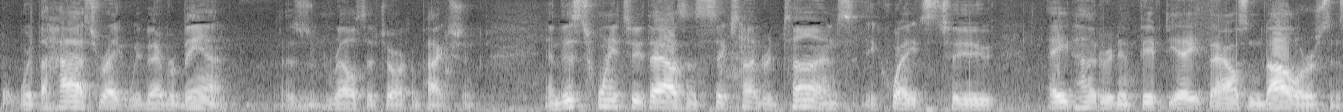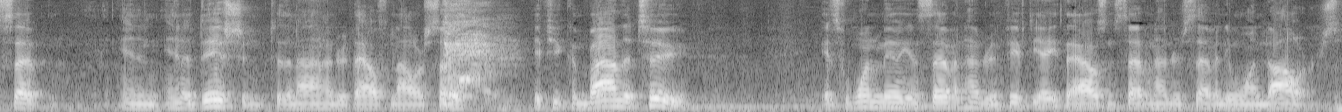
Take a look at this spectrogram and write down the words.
We're at the highest rate we've ever been as relative to our compaction. And this 22,600 tons equates to $858,000 in in, in addition to the $900,000. So if you combine the two, it's $1,758,771.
